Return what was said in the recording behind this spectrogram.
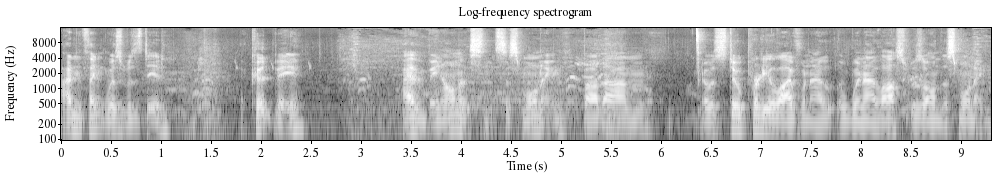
I didn't think Wiz was dead. It could be. I haven't been on it since this morning, but um, it was still pretty alive when I when I last was on this morning.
